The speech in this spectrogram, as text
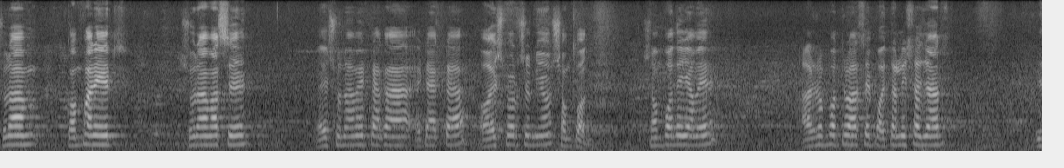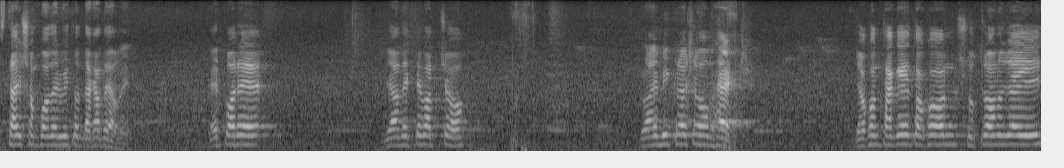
সুনাম কোম্পানির সুনাম আছে। এই সুনামের টাকা, এটা একটা অস্পর্শনীয় সম্পদ। সম্পদে যাবে আসবাবপত্র আছে পঁয়তাল্লিশ হাজার। স্থায়ী সম্পদের ভিতর দেখাতে হবে। এরপরে যা দেখতে পাচ্ছ, ক্রয় বিক্রয় সহ ভ্যাট। যখন থাকে তখন সূত্র অনুযায়ী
